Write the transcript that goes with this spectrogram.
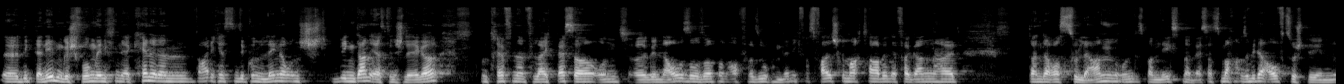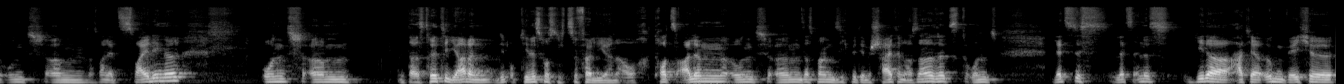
äh, dick daneben geschwungen. Wenn ich ihn erkenne, dann warte ich jetzt eine Sekunde länger und schwinge dann erst den Schläger und treffe dann vielleicht besser. Und äh, genauso sollte man auch versuchen, wenn ich was falsch gemacht habe in der Vergangenheit, dann daraus zu lernen und es beim nächsten Mal besser zu machen, also wieder aufzustehen. Und ähm, das waren jetzt zwei Dinge. Und ähm, das dritte Jahr dann den Optimismus nicht zu verlieren auch, trotz allem und ähm, dass man sich mit dem Scheitern auseinandersetzt und letztes, letzten Endes, jeder hat ja irgendwelche,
